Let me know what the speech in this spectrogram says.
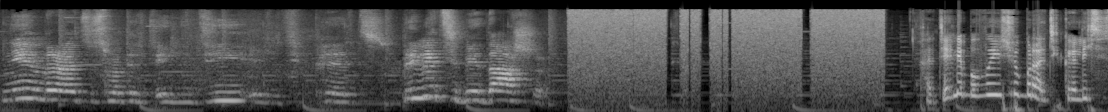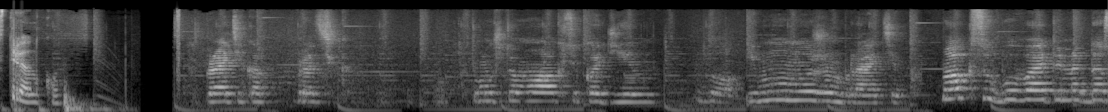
Мне нравится смотреть Элиди, Элиди Петс. Привет тебе, Даша. Хотели бы вы еще братика или сестренку? Братика. Братик. Потому что Максик один. Да. Ему нужен братик. Максу бывает иногда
